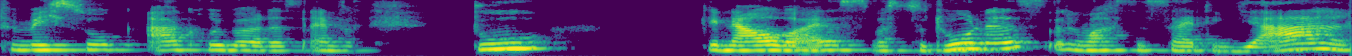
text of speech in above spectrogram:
für mich so arg rüber, dass einfach du genau weißt, was zu tun ist. Du machst es seit Jahren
